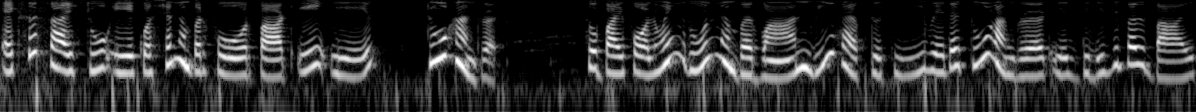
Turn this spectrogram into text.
Exercise 2A question number 4 part A is 200. So by following rule number 1 we have to see whether 200 is divisible by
